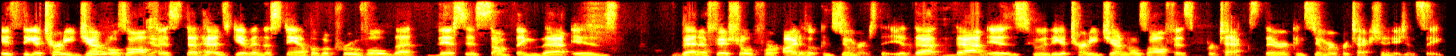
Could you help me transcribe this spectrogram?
it's the attorney general's office that has given the stamp of approval that this is something that is beneficial for Idaho consumers. That that that is who the Attorney General's office protects. They're a consumer protection agency,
